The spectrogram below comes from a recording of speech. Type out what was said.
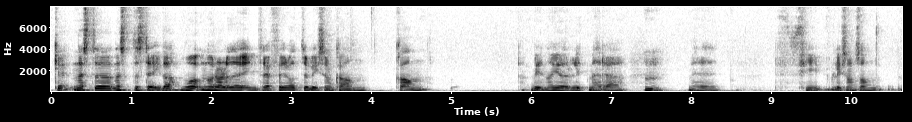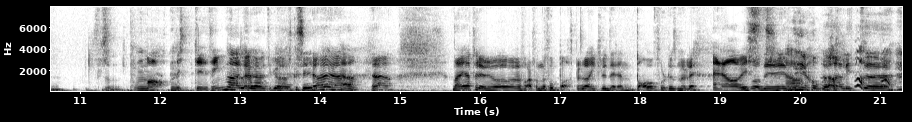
Ok, neste, neste steg, da? Når er det det inntreffer at du liksom kan, kan begynne å gjøre litt mer, eh, Mm. mer fy, Liksom sånn, sånn matnyttige ting, da? Eller jeg vet ikke hva jeg skal si. Ja, ja, Ja. ja, ja. Nei, jeg prøver jo i hvert fall med fotballspillere å inkludere en ball fortest mulig. Ja visst. Så de, de holder seg litt uh,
